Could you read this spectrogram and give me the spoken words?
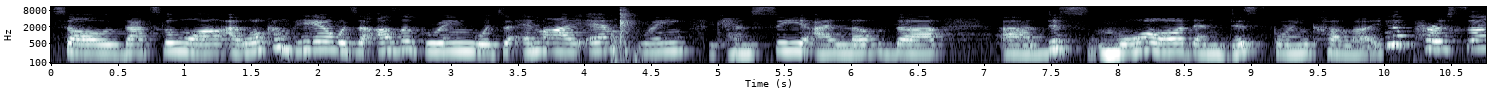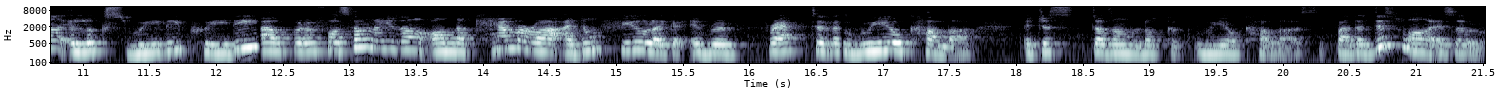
So that's the one. I will compare with the other green with the MIM green. You can see I love the uh, this more than this green color. In the person, it looks really pretty, uh, but for some reason on the camera, I don't feel like it reflected the real color. It just doesn't look real colors. But this one is a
